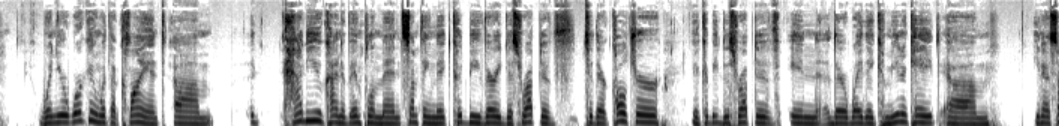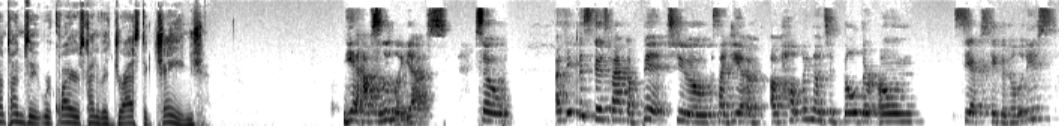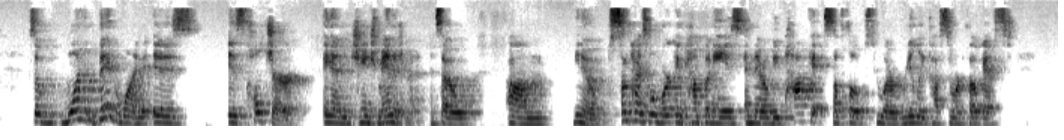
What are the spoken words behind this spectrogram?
when you're working with a client um, how do you kind of implement something that could be very disruptive to their culture it could be disruptive in their way they communicate. Um, you know, sometimes it requires kind of a drastic change. Yeah, absolutely. Yes. So I think this goes back a bit to this idea of, of helping them to build their own CX capabilities. So one big one is is culture and change management. And so um, you know, sometimes we'll work in companies and there will be pockets of folks who are really customer focused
